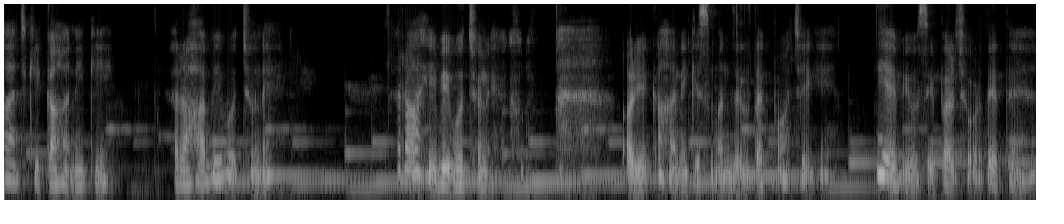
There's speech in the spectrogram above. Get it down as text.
आज की कहानी की राह भी वो चुने राही भी वो चुने। और ये कहानी किस मंजिल तक पहुंचेगी, ये भी उसी पर छोड़ देते हैं।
